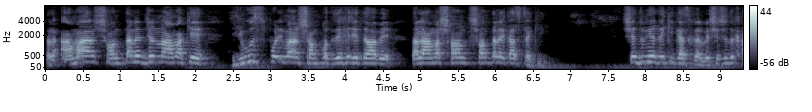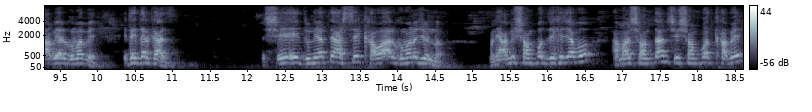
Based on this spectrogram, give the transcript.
তাহলে আমার সন্তানের জন্য আমাকে হিউজ পরিমাণ সম্পদ রেখে যেতে হবে, তাহলে আমার সন- সন্তানের কাজটা কি? সে দুনিয়াতে কি কাজ করবে? সে শুধু খাবে আর ঘুমাবে? এটাই তার কাজ। সে এই দুনিয়াতে আসছে খাওয়া আর ঘুমানোর জন্য। মানে আমি সম্পদ রেখে যাব, আমার সন্তান সে সম্পদ খাবে,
